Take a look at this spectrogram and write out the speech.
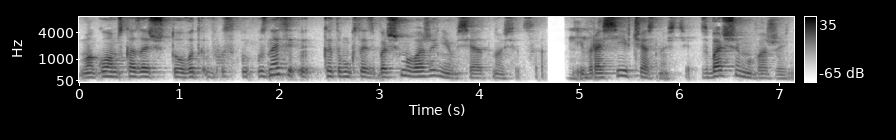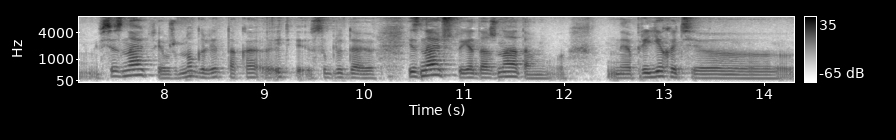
могу вам сказать, что вот, вы знаете, к этому, кстати, с большим уважением все относятся. И в России, в частности, с большим уважением. И все знают, я уже много лет такая, э, соблюдаю. И знают, что я должна там э, приехать, э,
